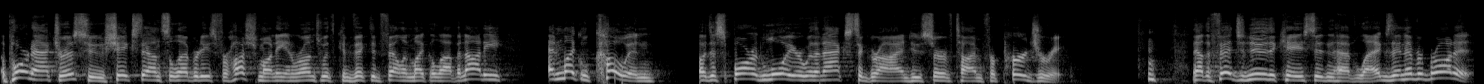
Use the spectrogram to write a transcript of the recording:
a porn actress who shakes down celebrities for hush money and runs with convicted felon Michael Avenatti, and Michael Cohen, a disbarred lawyer with an axe to grind who served time for perjury. now, the feds knew the case didn't have legs. They never brought it.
